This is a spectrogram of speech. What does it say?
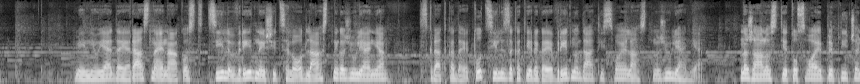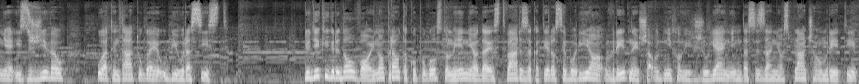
Menil je, da je rasna enakost cilj vrednejši celo od lastnega življenja, skratka, da je to cilj, za katerega je vredno dati svoje lastno življenje. Nažalost je to svoje prepričanje izživel, v atentatu ga je ubil rasist. Ljudje, ki gredo v vojno, prav tako pogosto menijo, da je stvar, za katero se borijo, vrednejša od njihovih življenj in da se za njo splača umreti.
